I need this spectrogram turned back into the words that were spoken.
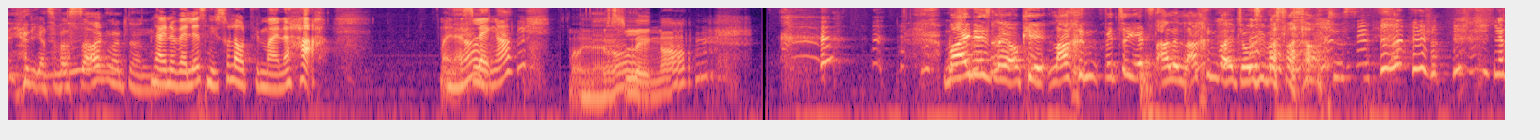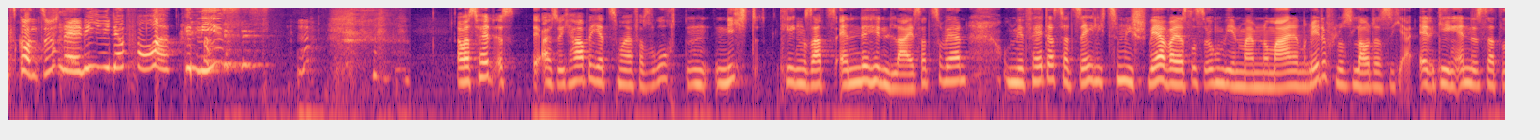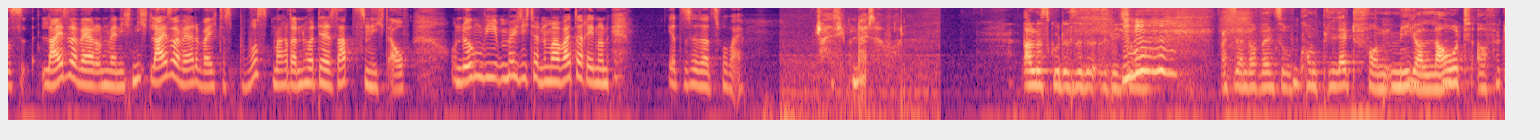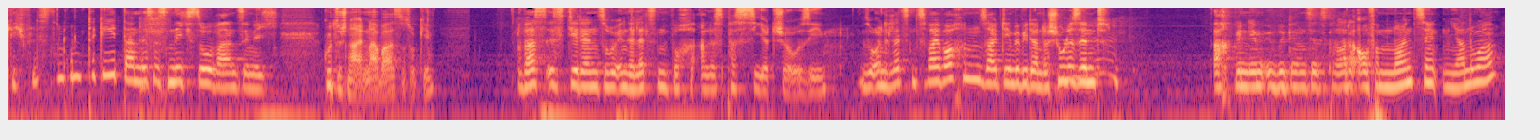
Ich hätte die ganze was sagen und dann... Deine Welle ist nicht so laut wie meine. Ha! Meine Ja. ist länger. Meine ist leer. Okay, lachen. Bitte jetzt alle lachen, weil Josie was versaut ist. Das kommt so schnell nicht wieder vor. Genießt Aber es fällt, es, also ich habe jetzt mal versucht, nicht gegen Satzende hin leiser zu werden. Und mir fällt das tatsächlich ziemlich schwer, weil das ist irgendwie in meinem normalen Redefluss laut, dass ich äh, gegen Ende des Satzes leiser werde. Und wenn ich nicht leiser werde, weil ich das bewusst mache, dann hört der Satz nicht auf. Und irgendwie möchte ich dann immer weiterreden und jetzt ist der Satz vorbei. Scheiße, ich bin leiser geworden. Alles gut, es ist wirklich so. Also einfach, wenn es so komplett von mega laut auf wirklich flüstern runtergeht, dann ist es nicht so wahnsinnig gut zu schneiden, aber es ist okay. Was ist dir denn so in der letzten Woche alles passiert, Josie? So in den letzten zwei Wochen, seitdem wir wieder in der Schule sind. Ach, wir nehmen übrigens jetzt gerade auf am 19. Januar.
